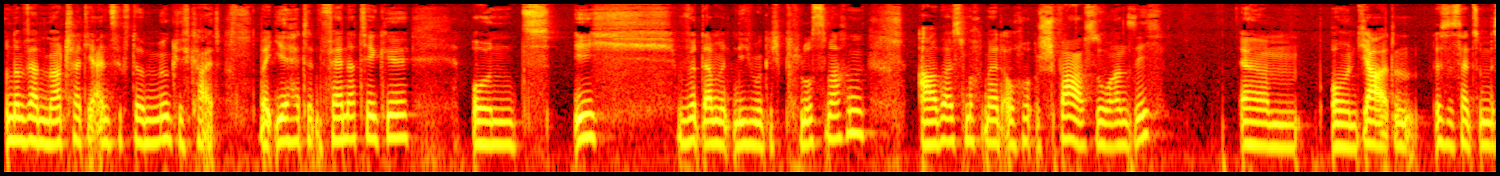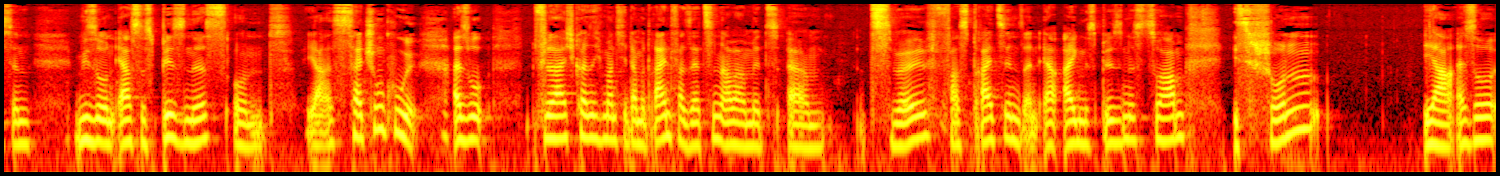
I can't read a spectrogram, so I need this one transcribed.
Und dann wäre Merch halt die einzigste Möglichkeit. Weil ihr hättet einen Fanartikel und ich würde damit nicht wirklich Plus machen, aber es macht mir halt auch Spaß so an sich. Ähm, und ja, dann ist es halt so ein bisschen wie so ein erstes Business und ja, es ist halt schon cool. Also vielleicht können sich manche damit reinversetzen, aber mit ähm, 12, fast 13 sein eigenes Business zu haben, ist schon, ja, also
